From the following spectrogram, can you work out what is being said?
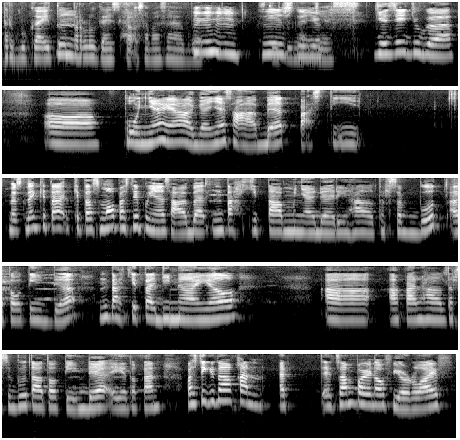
terbuka itu perlu guys kalau sama sahabat. Setuju nggak, Setuju. Jess? Jessie juga eh, punya ya agaknya sahabat pasti. Maksudnya kita kita semua pasti punya sahabat, entah kita menyadari hal tersebut atau tidak, entah kita denial uh, akan hal tersebut atau tidak gitu kan. Pasti kita akan at at some point of your life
